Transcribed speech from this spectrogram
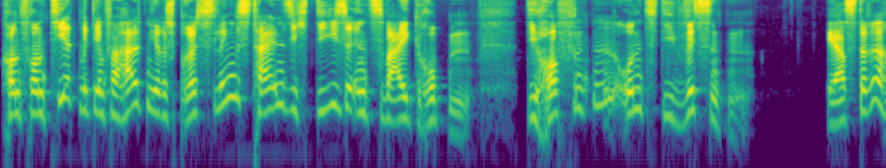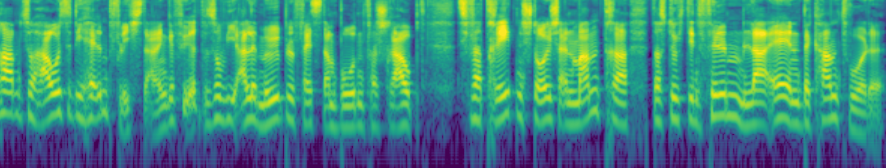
Konfrontiert mit dem Verhalten ihres Sprösslings teilen sich diese in zwei Gruppen. Die Hoffenden und die Wissenden. Erstere haben zu Hause die Helmpflicht eingeführt, sowie alle Möbel fest am Boden verschraubt. Sie vertreten stoisch ein Mantra, das durch den Film La Haine bekannt wurde.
